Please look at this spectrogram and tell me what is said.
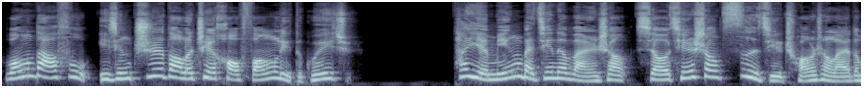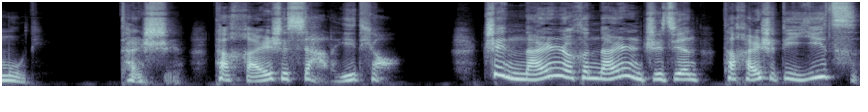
王大富已经知道了这号房里的规矩，他也明白今天晚上小钱上自己床上来的目的，但是他还是吓了一跳。这男人和男人之间，他还是第一次。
